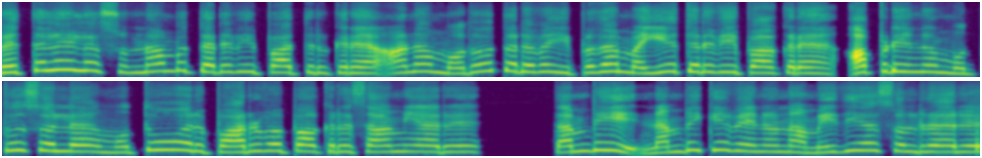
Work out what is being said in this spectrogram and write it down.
வெத்தலையில சுண்ணாம்பு தடவி பாத்துருக்கிறேன் ஆனா மொத தடவை இப்பதான் மைய தடவி பாக்குறேன் அப்படின்னு முத்து சொல்ல முத்து ஒரு பார்வை பாக்குற சாமியாரு தம்பி நம்பிக்கை வேணும்னு அமைதியா சொல்றாரு.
